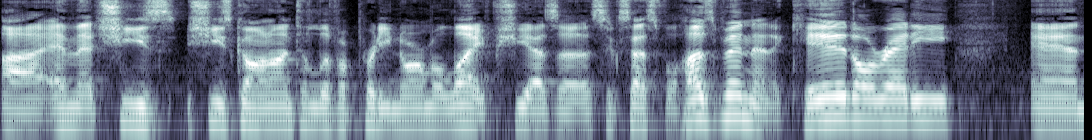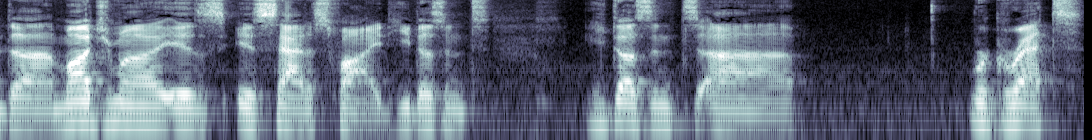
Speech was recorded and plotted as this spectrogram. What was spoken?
Uh, and that she's she's gone on to live a pretty normal life. She has a successful husband and a kid already, and uh, Majima is is satisfied. He doesn't he doesn't uh, regret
